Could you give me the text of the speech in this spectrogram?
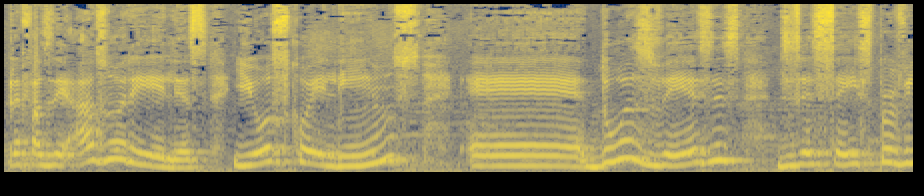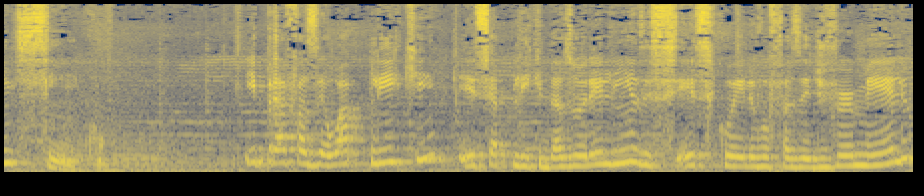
para fazer as orelhas e os coelhinhos é, duas vezes 16 por 25. E para fazer o aplique, esse aplique das orelhinhas, esse, esse, coelho eu vou fazer de vermelho,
